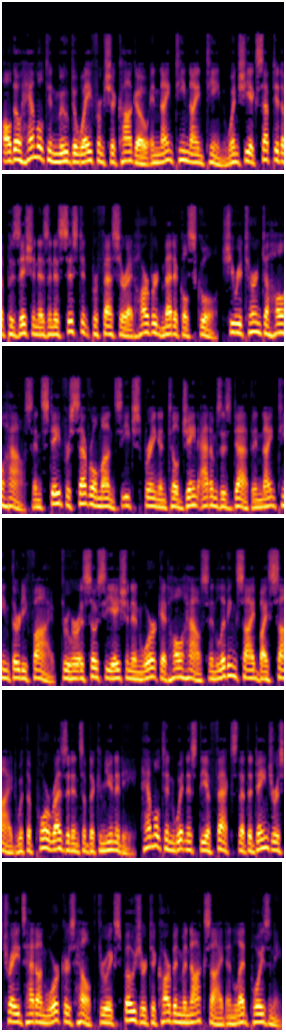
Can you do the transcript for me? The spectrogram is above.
Although Hamilton moved away from Chicago in 1919 when she accepted a position as an assistant professor at Harvard Medical School, she returned to Hull House and stayed for several months each spring until Jane Addams's death in 1935. Through her association and work at Hull House and living side by side with the poor residents of the community, Hamilton witnessed the effects that the dangerous trades had on workers' health through exposure to carbon monoxide and lead poisoning.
